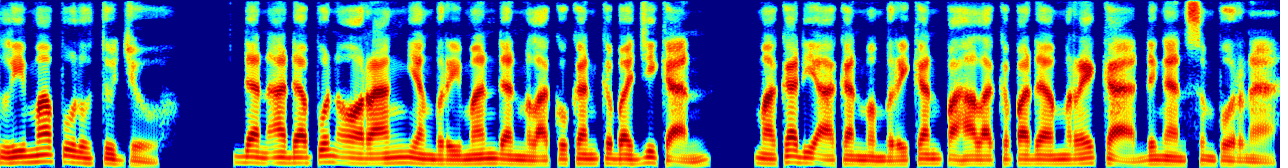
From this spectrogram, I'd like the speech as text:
57. Dan adapun orang yang beriman dan melakukan kebajikan, maka dia akan memberikan pahala kepada mereka dengan sempurna.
